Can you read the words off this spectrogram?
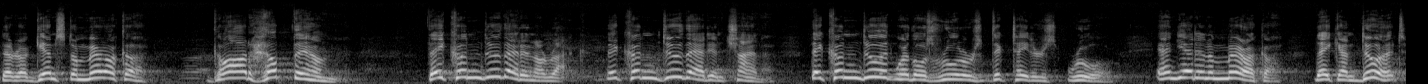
that are against America. God help them. They couldn't do that in Iraq. They couldn't do that in China. They couldn't do it where those rulers, dictators rule. And yet in America, they can do it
